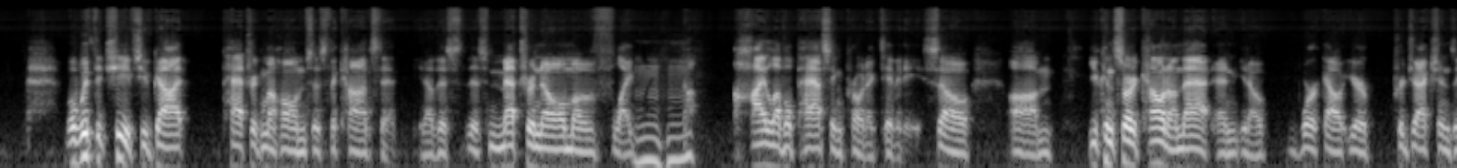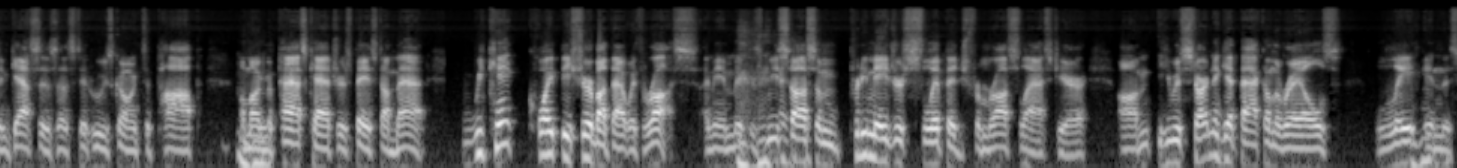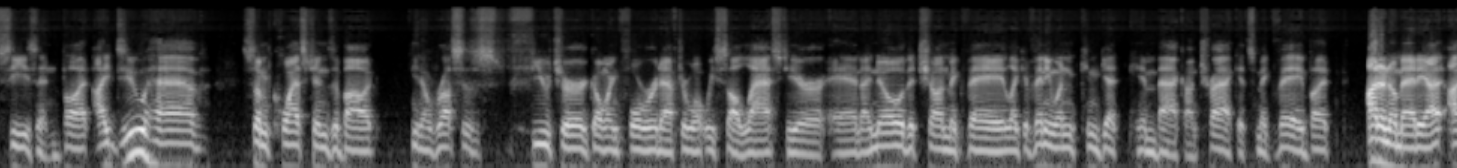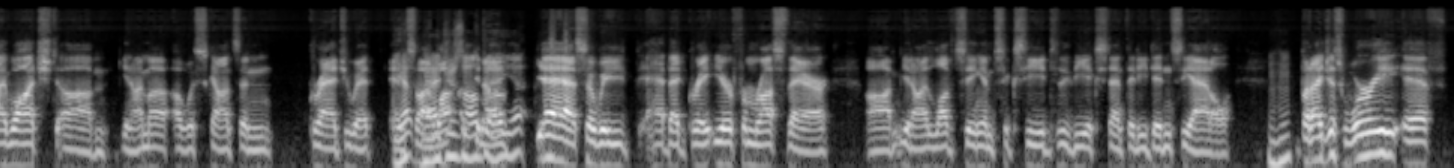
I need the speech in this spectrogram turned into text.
well, with the Chiefs, you've got Patrick Mahomes as the constant. You know, this this metronome of like mm-hmm. high level passing productivity. So, um, you can sort of count on that and you know work out your projections and guesses as to who's going to pop mm-hmm. among the pass catchers based on that. We can't quite be sure about that with Russ. I mean, because we saw some pretty major slippage from Russ last year. Um, he was starting to get back on the rails late mm-hmm. in the season, but I do have some questions about you know Russ's future going forward after what we saw last year. And I know that Sean McVay, like if anyone can get him back on track, it's McVay. But I don't know, Matty. I, I watched. Um, you know, I'm a, a Wisconsin graduate, and yep, so I watched. You know, day, yeah. yeah. So we had that great year from Russ there. Um, you know, I loved seeing him succeed to the extent that he did in Seattle. Mm-hmm. But I just worry if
